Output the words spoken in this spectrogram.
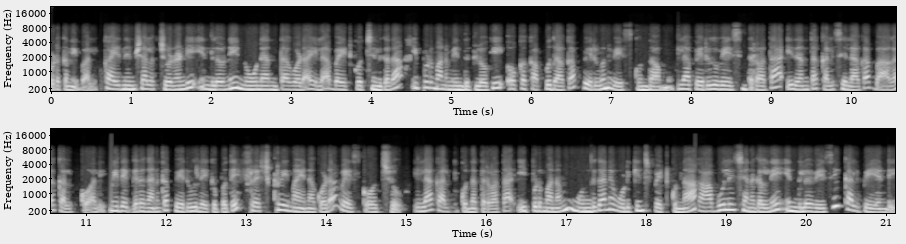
ఉడకనివ్వాలి. ఒక ఐదు నిమిషాలకు చూడండి ఇందులోని నూనె అంతా కూడా ఇలా బయటకు వచ్చింది కదా. ఇప్పుడు మనం ఇందులోకి ఒక కప్పు దాకా పెరుగుని వేసుకుందాము. ఇలా పెరుగు వేసిన తర్వాత ఇదంతా కలిసేలాగా బాగా కలుపుకోవాలి. మీ దగ్గర గనక పెరుగు లేకపోతే ఫ్రెష్ క్రీమ్ అయినా కూడా వేసుకోవచ్చు. ఇలా కలుపుకున్న తర్వాత ఇప్పుడు మనం ముందుగానే ఉడికించి పెట్టుకున్న కాబూలి శనగల్ని ఇందులో వేసి కలిపేయండి.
